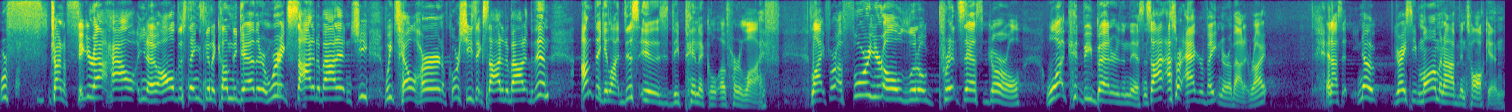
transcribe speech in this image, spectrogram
we're f- trying to figure out how, you know, all this thing's going to come together and we're excited about it. And she, we tell her, and of course she's excited about it. But then I'm thinking like this is the pinnacle of her life. Like for a four year old little princess girl, what could be better than this? And so I, I start aggravating her about it, right? And I said, you know, Gracie, mom and I have been talking.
